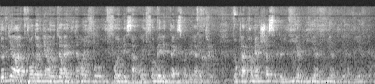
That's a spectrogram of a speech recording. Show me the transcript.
Devenir, pour devenir un auteur, évidemment, il faut, il faut aimer ça, il faut aimer les textes, il faut aimer la lecture. Donc la première chose, c'est de lire, lire, lire, lire, lire, lire.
